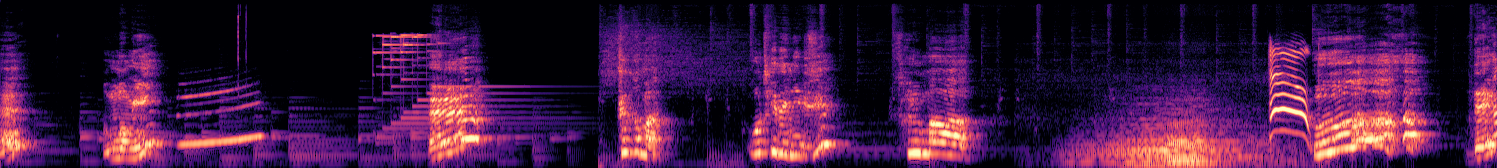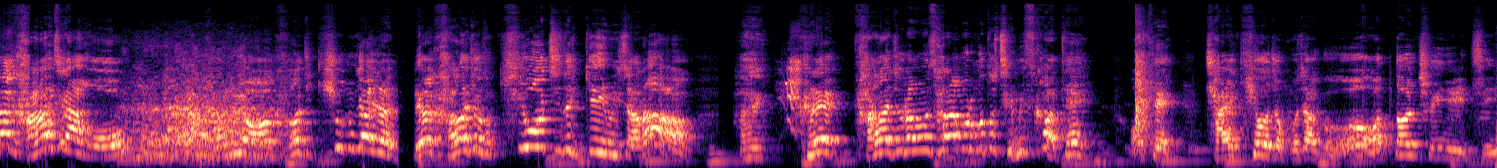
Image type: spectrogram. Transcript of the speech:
에? 엉멍이? 에? 잠깐만 어떻게 된 일이지? 설마 어? 내가 강아지라고? 아니야 강아지 키우는 게 아니라 내가 강아지여서 키워지는 게임이잖아 아이 그래 강아지라면 살아보는 것도 재밌을 것 같아 오케이 잘 키워줘 보자고 어떤 주인일지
